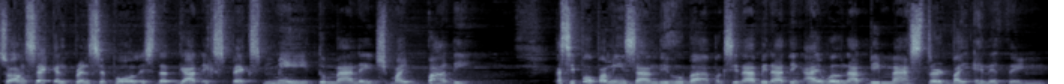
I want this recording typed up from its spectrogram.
So ang second principle is that God expects me to manage my body. Kasi po paminsan, di ho ba, pag sinabi nating I will not be mastered by anything,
